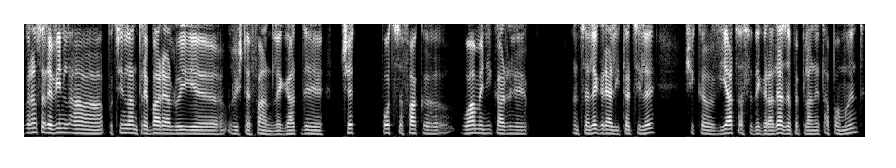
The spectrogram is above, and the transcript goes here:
Vreau să revin la, puțin la întrebarea lui, lui Ștefan legat de ce pot să facă oamenii care înțeleg realitățile și că viața se degradează pe planeta Pământ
